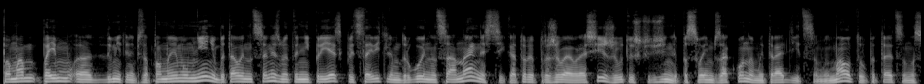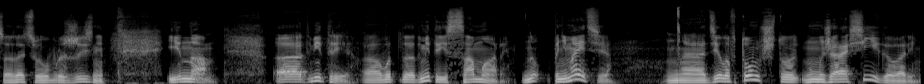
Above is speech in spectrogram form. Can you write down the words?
по, по ему, Дмитрий написал, по моему мнению, бытовой национализм это неприязнь к представителям другой национальности, которые, проживая в России, живут исключительно по своим законам и традициям. И мало того, пытаются насаждать свой образ жизни и нам. Дмитрий, вот Дмитрий из Самары. Ну, понимаете, а, дело в том, что ну, мы же о России говорим.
